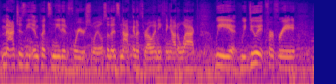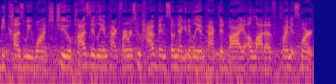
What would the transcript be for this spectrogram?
matches the inputs needed for your soil, so that it's not going to throw anything out of whack. We we do it for free because we want to positively impact farmers who have been so negatively impacted by a lot of climate smart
